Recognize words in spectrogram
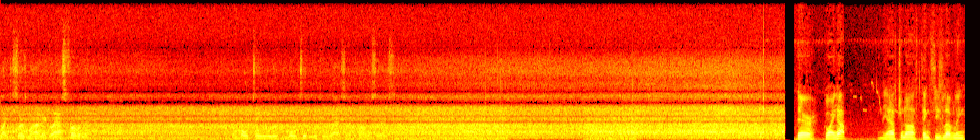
like the sun's behind that glass firmament. The molten, look, looking glass, like the Bible says. They're going up, and the astronaut thinks he's leveling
